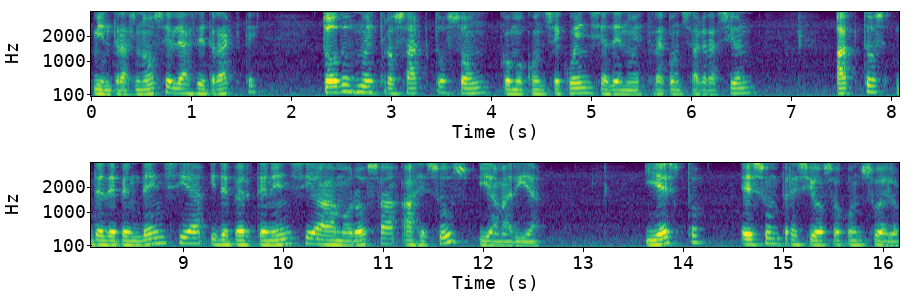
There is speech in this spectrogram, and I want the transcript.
Mientras no se las retracte, todos nuestros actos son, como consecuencia de nuestra consagración, actos de dependencia y de pertenencia amorosa a Jesús y a María. Y esto es un precioso consuelo.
